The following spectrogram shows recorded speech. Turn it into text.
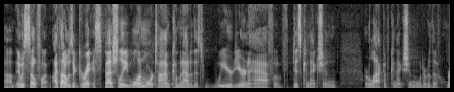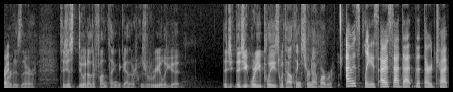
um, it was so fun. I thought it was a great, especially one more time coming out of this weird year and a half of disconnection or lack of connection, whatever the Right. word is there, to just do another fun thing together. It was really good. Did you, did you, were you pleased with how things turned out, Barbara? I was pleased. I was sad that the third truck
